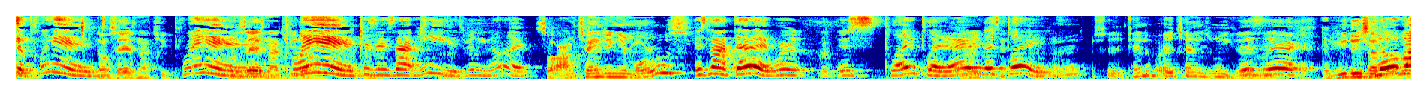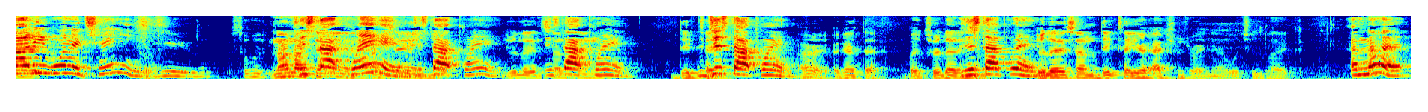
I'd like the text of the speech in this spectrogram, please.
you. nigga playing. Don't say it's not you. Playing. Don't say it's not you. Playing, because it's not me. It's really not. So I'm changing your morals. It's not that. We're it's play, play. All right, Like, let's play. All right, shit, can't nobody change me. like, if you do something, Nobody want to change you. so what- no, I'm not Just saying. stop playing. saying Just stop playing. You're letting Just stop playing. Dictate. Just stop playing. All right, I got that. But you're letting Just stop playing. you're letting something dictate your actions right now, which is like I'm not.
